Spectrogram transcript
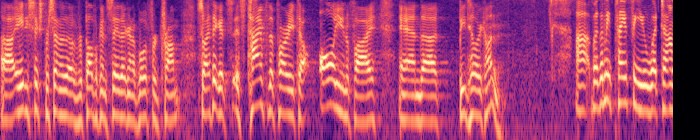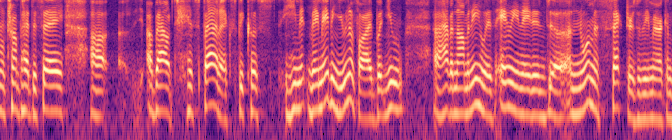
86% of the Republicans say they're going to vote for Trump. So I think it's it's time for the party to all unify and uh, beat Hillary Clinton. Uh, but let me play for you what Donald Trump had to say uh, about Hispanics, because he, they may be unified, but you uh, have a nominee who has alienated uh, enormous sectors of the American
